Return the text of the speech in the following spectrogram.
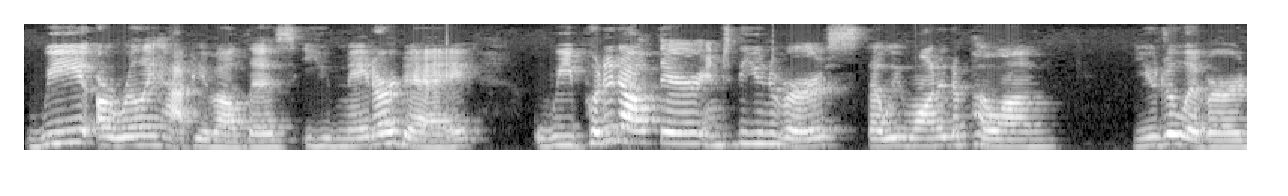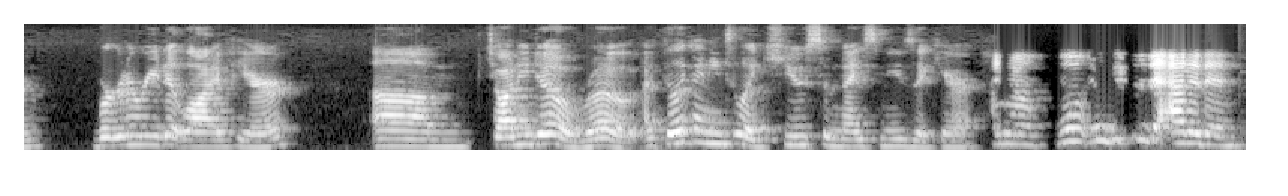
We are really happy about this. You made our day. We put it out there into the universe that we wanted a poem. You delivered. We're gonna read it live here. Um, Johnny Doe wrote. I feel like I need to like cue some nice music here. I know. We'll, we'll get them to add it in.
